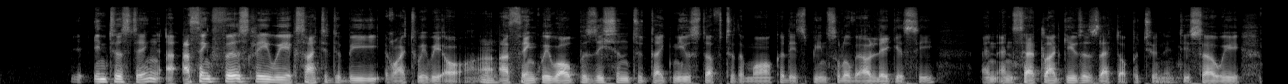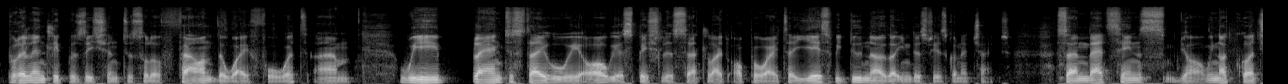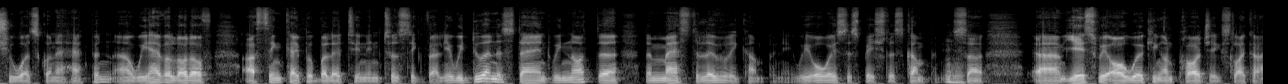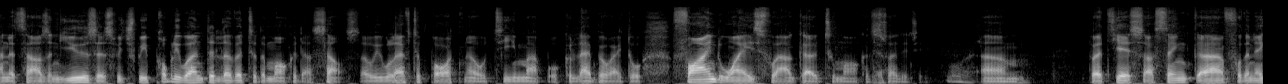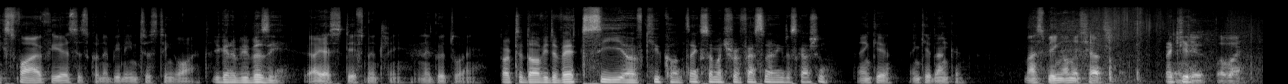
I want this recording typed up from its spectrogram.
Interesting. I think firstly we're excited to be right where we are. Mm. I think we're well positioned to take new stuff to the market. It's been sort of our legacy and, and satellite gives us that opportunity. So we're brilliantly positioned to sort of found the way forward. Um, we plan to stay who we are. We're a specialist satellite operator. Yes, we do know the industry is going to change. so in that sense, yeah, we're not quite sure what's going to happen. Uh, we have a lot of, I think, capability and intrinsic value. We do understand we're not the, the mass delivery company. We're always a specialist company. Mm-hmm. So um, yes, we are working on projects like 100,000 users, which we probably won't deliver to the market ourselves. So we will have to partner or team up or collaborate or find ways for our go-to-market yeah. strategy. Um, but yes, I think uh, for the next five years, it's going to be an interesting ride. You're going to be busy. Uh, yes, definitely, in a good way. Dr. Dawie de Wet, CEO of Q-KON, thanks so much for a fascinating discussion. Thank you. Thank you, Duncan. Nice being on the show. Thank, Thank you. you. Bye bye.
